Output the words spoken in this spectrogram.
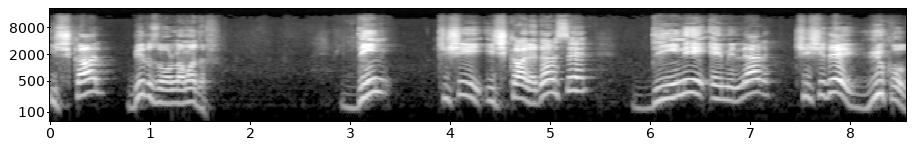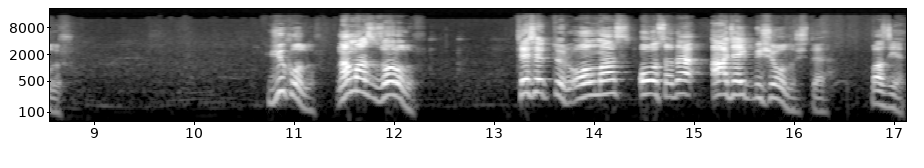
İşgal bir zorlamadır. Din kişiyi işgal ederse dini emirler kişide yük olur. Yük olur. Namaz zor olur. Tesettür olmaz. Olsa da acayip bir şey olur işte. Vaziyet.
